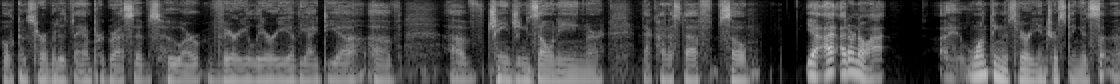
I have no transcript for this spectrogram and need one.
both conservatives and progressives who are very leery of the idea of of changing zoning or that kind of stuff. So, yeah, I, I don't know. I, one thing that's very interesting is uh,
